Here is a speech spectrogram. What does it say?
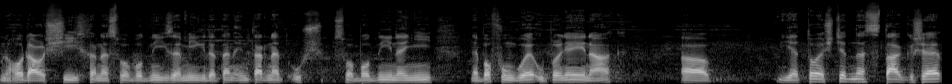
mnoho dalších nesvobodných zemí, kde ten internet už svobodný není nebo funguje úplně jinak. Eh, je to ještě dnes tak, že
